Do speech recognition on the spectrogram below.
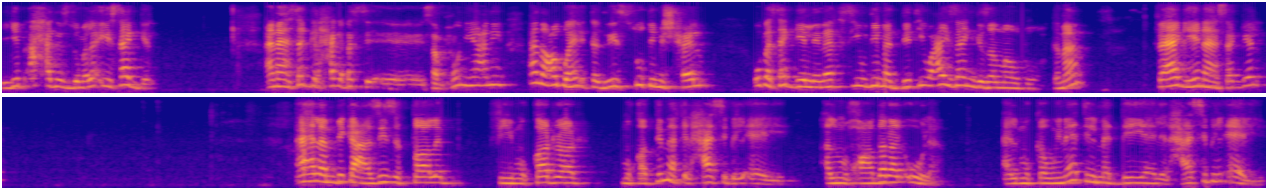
يجيب أحد الزملاء يسجل. أنا هسجل حاجة بس سامحوني يعني. أنا عضو هيئة تدريس صوتي مش حلو وبسجل لنفسي ودي مادتي وعايز أنجز الموضوع. تمام؟ فهاجي هنا هسجل. أهلا بك عزيزي الطالب في مقرر. مقدمة في الحاسب الآلي. المحاضرة الأولى. المكونات المادية للحاسب الآلي.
